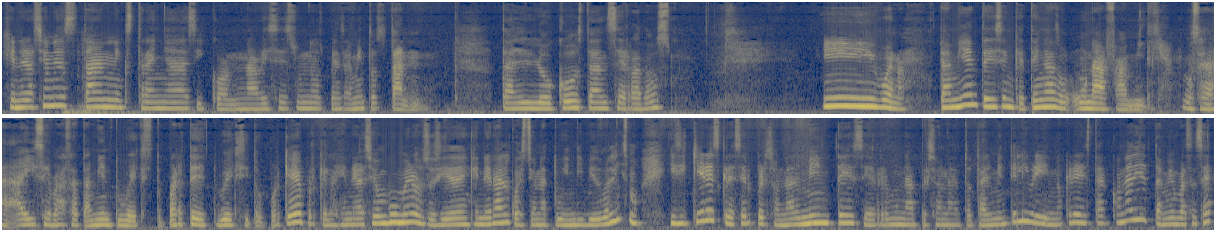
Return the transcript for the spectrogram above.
generaciones tan extrañas y con a veces unos pensamientos tan tan locos, tan cerrados. Y bueno, también te dicen que tengas una familia. O sea, ahí se basa también tu éxito, parte de tu éxito. ¿Por qué? Porque la generación boomer o sociedad en general cuestiona tu individualismo. Y si quieres crecer personalmente, ser una persona totalmente libre y no querer estar con nadie, también vas a ser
